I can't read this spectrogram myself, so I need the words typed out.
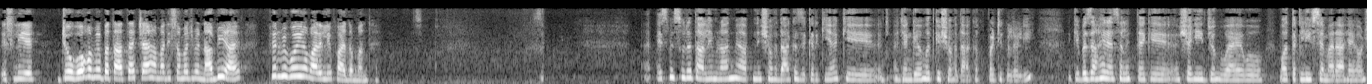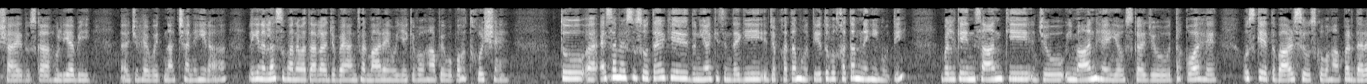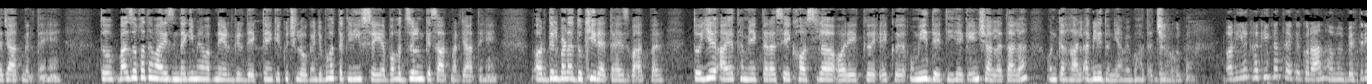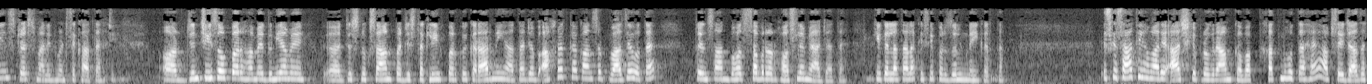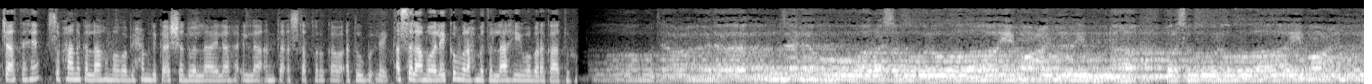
اس لیے جو وہ ہمیں بتاتا ہے چاہے ہماری سمجھ میں نہ بھی آئے پھر بھی وہی ہمارے لیے فائدہ مند ہے۔ اس میں صورت عال عمران میں آپ نے شہداء کا ذکر کیا کہ جنگ عہد کے شہداء کا پرٹیکولرلی کہ بظاہر ایسا لگتا ہے کہ شہید جو ہوا ہے وہ بہت تکلیف سے مرا ہے اور شاید اس کا حلیہ بھی جو ہے وہ اتنا اچھا نہیں رہا۔ لیکن اللہ سبحانہ و تعالیٰ جو بیان فرما رہے ہیں وہ یہ کہ وہاں پہ وہ بہت خوش ہیں۔ تو ایسا محسوس ہوتا ہے کہ دنیا کی زندگی جب ختم ہوتی ہے تو وہ ختم نہیں ہوتی۔ بلکہ انسان کی جو ایمان ہے یا اس کا جو تقوی ہے اس کے اعتبار سے اس کو وہاں پر درجات ملتے ہیں۔ تو بعض اوقات ہماری زندگی میں ہم اپنے ارد گرد دیکھتے ہیں کہ کچھ لوگ ہیں جو بہت تکلیف سے یا بہت ظلم کے ساتھ مر جاتے ہیں اور دل بڑا دکھی رہتا ہے اس بات پر۔ تو یہ آیت ہمیں ایک طرح سے ایک حوصلہ اور ایک ایک امید دیتی ہے کہ ان شاء اللہ تعالیٰ ان کا حال اگلی دنیا میں بہت اچھا ہوگا۔ اور یہ ایک حقیقت ہے کہ قرآن ہمیں بہترین اسٹریس مینجمنٹ سکھاتا ہے۔ جی۔ اور جن چیزوں پر ہمیں دنیا میں جس نقصان پر، جس تکلیف پر کوئی قرار نہیں آتا، جب آخرت کا کانسیپٹ واضح ہوتا ہے، تو انسان بہت صبر اور حوصلے میں آ جاتا ہے، کیونکہ اللہ تعالیٰ کسی پر ظلم نہیں کرتا۔ اس کے ساتھ ہی ہمارے آج کے پروگرام کا وقت ختم ہوتا ہے۔ آپ سے اجازت چاہتے ہیں۔ سبحان اللہ کا اشد اللہ الہ الا انت استغفر کا اطوب السلام علیکم و رحمۃ اللہ وبرکاتہ رسول الله معلمنا رسول الله معلمنا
